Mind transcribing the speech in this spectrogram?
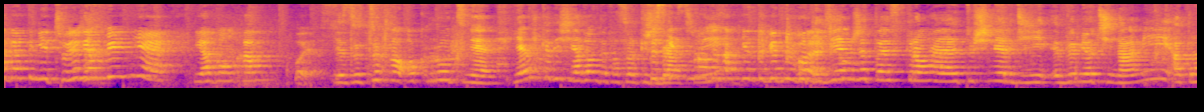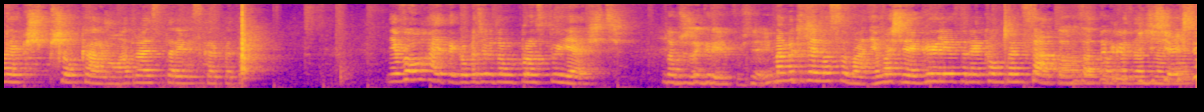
Aga, ty nie czujesz? Ja mówię, nie. Ja wącham, Jezu, cuchną okrutnie. Ja już kiedyś jadłam te fasolki z Wszystkie braćmi. smroty zamknięte w jednym I woreczku. wiem, że to jest trochę, tu śmierdzi wymiocinami, a trochę jak psią karmą, a trochę starymi skarpetami. Nie wąchaj tego, będziemy to po prostu jeść. Dobrze, że grill później. Mamy tutaj losowanie. Właśnie, grill jest rekompensatą Za to te wydarzenie. dzisiejsze.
